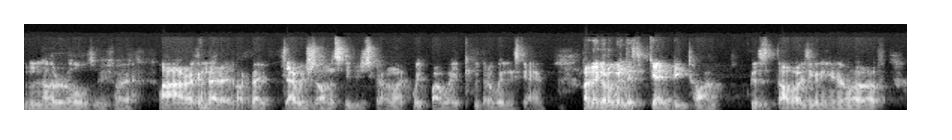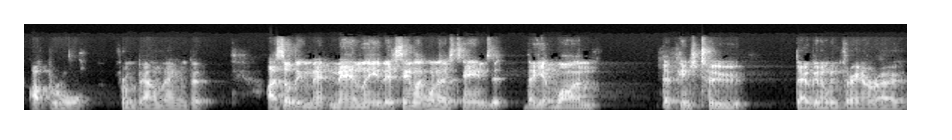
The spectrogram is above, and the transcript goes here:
Not at all, to be fair. I reckon don't like they. They would just honestly be just going like week by week. We've got to win this game. But they got to win this game big time because otherwise you're going to hear a lot of uproar from Balmain. But I still think Manly. They seem like one of those teams that they get one, they pinch two, they're going to win three in a row.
